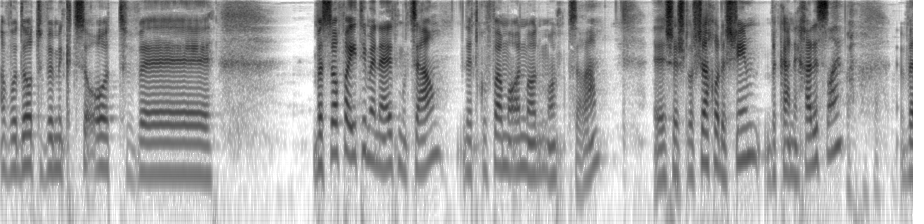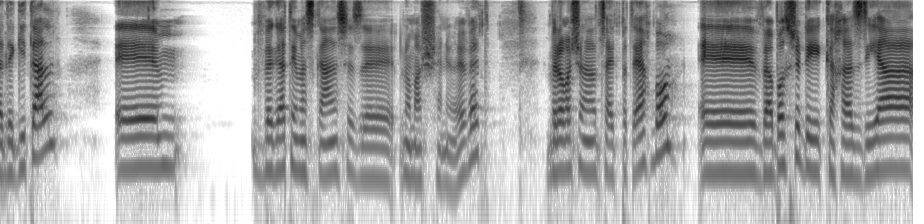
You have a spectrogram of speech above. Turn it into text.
עבודות ומקצועות, ובסוף הייתי מנהלת מוצר לתקופה מאוד מאוד מאוד קצרה, אה, של שלושה חודשים בכאן 11, בדיגיטל, אה, והגעתי למסקנה שזה לא משהו שאני אוהבת, ולא משהו שאני רוצה להתפתח בו, אה, והבוס שלי ככה זיהה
